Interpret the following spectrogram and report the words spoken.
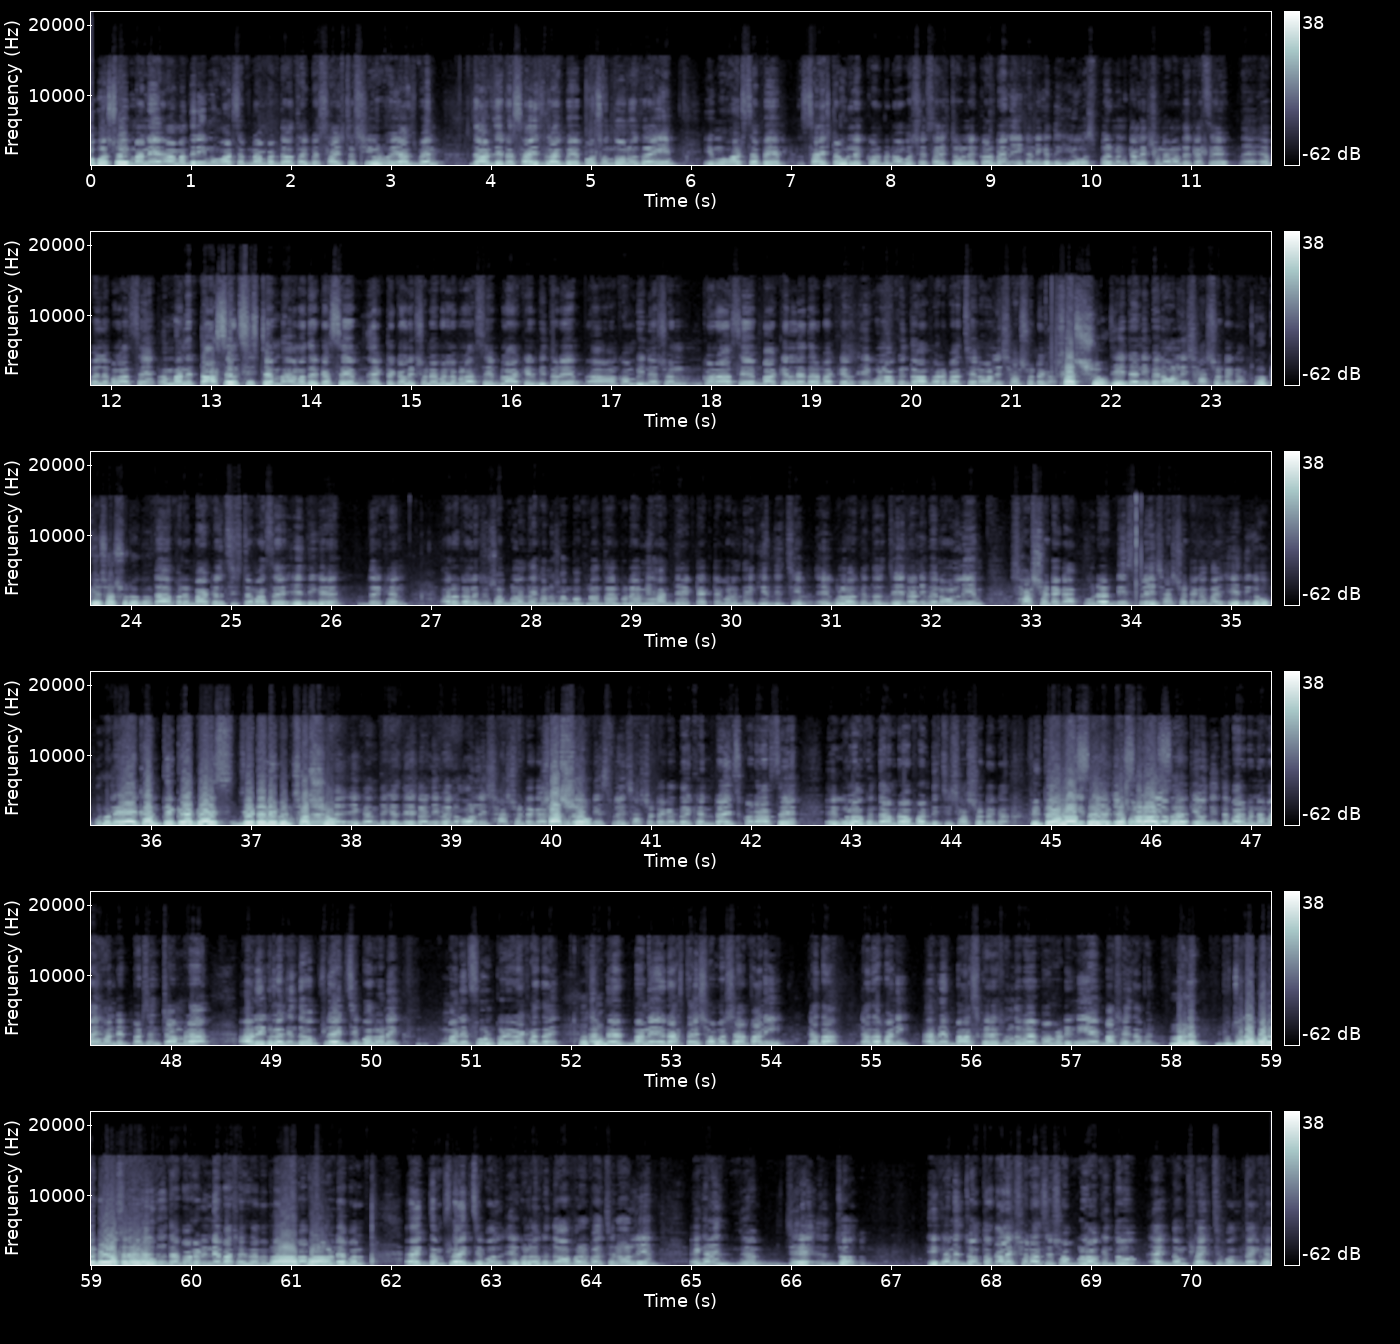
অবশ্যই মানে আমাদের ইমো হোয়াটসঅ্যাপ নাম্বার দেওয়া থাকবে সাইজটা শিওর হয়ে আসবেন। যার যেটা সাইজ লাগবে পছন্দ অনুযায়ী ইমো হোয়াটসঅ্যাপে সাইজটা উল্লেখ করবেন। অবশ্যই সাইজটা উল্লেখ করবেন। এখানে কিন্তু হিউজ পরিমাণ কালেকশন আমাদের কাছে অ্যাভেলেবল আছে। মানে টাসেল সিস্টেম আমাদের কাছে একটা কালেকশন অ্যাভেলেবল আছে। ব্ল্যাকের ভিতরে কম্বিনেশন করা আছে। বাকেল লেদার বাকেল এগুলোও কিন্তু অফার পাচ্ছেন অনলি সাতশো টাকা। সাতশো? যেটা নিবেন অনলি সাতশো টাকা। ওকে সাতশো টাকা। তারপরে বাকেল সিস্টেম আছে এইদিকে দেখেন আরও কালেকশন সবগুলো দেখানো সম্ভব না। তারপরে আমি হাত দিয়ে একটা একটা করে দেখিয়ে দিচ্ছি। এগুলো কিন্তু যেটা নেবেন অনলি সাতশো টাকা। পুরো ডিসপ্লে সাতশো টাকা। ভাই এইদিকে উপর মানে এখান থেকে গাইস যেটা নেবেন সাতশো। হ্যাঁ, হ্যাঁ, এখান থেকে যেটা নেবেন অনলি সাতশো টাকা। 700 ডিসপ্লে সাতশো টাকা। দেখেন ডাইস করা আছে এগুলোও কিন্তু আমরা অফার দিচ্ছি সাতশো টাকা। ফিতাওয়ালা আছে ফিতা সারা আছে। কেউ দিতে পারবে না ভাই। হান্ড্রেড পার্সেন্ট চামড়া। আর এগুলা কিন্তু ফ্লেক্সিবল অনেক মানে ফোল্ড করে রাখা যায়। আচ্ছা। আপনার মানে রাস্তায় সমস্যা পানি কাদা কাদা পানি আপনি ভাস করে সুন্দরভাবে পকেটে নিয়ে বাসায় যাবেন। মানে জুতা পকেটে হ্যাঁ, দেবো জুতা পকেটে নিয়ে বাসায় যাবেন মানে সব ফোল্ডেবল একদম ফ্লেক্সিবল এগুলো কিন্তু অফার পাচ্ছেন অনলি এখানে যে এখানে যত কালেকশন আছে সবগুলোও কিন্তু একদম ফ্লেক্সিবল দেখেন।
